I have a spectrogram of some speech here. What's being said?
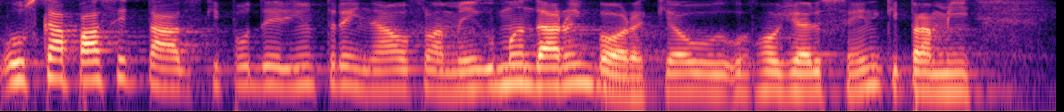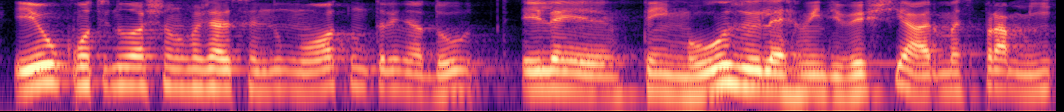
os capacitados que poderiam treinar o Flamengo mandaram embora, que é o Rogério Ceni, que para mim eu continuo achando o Rogério sendo um ótimo treinador. Ele é teimoso, ele é ruim de vestiário, mas para mim,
